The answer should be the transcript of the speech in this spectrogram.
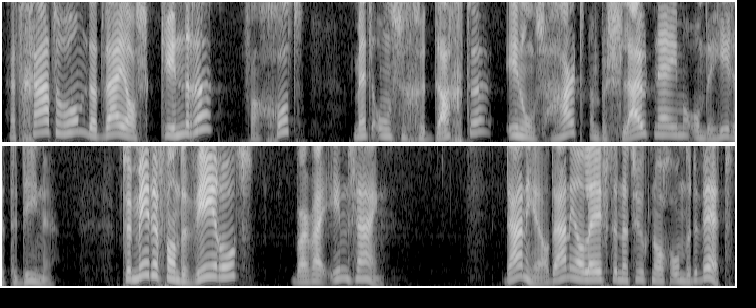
Het gaat erom dat wij als kinderen van God met onze gedachten in ons hart een besluit nemen om de Heer te dienen. Te midden van de wereld waar wij in zijn. Daniel, Daniel leefde natuurlijk nog onder de wet.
